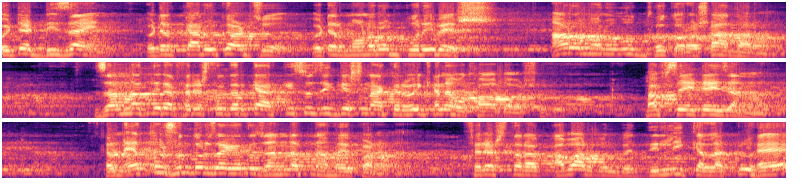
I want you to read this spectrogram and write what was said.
ওইটার ডিজাইন ওইটার কারুকার্য, ওইটার মনোরম পরিবেশ, আরও মনোমুগ্ধকর, অসাধারণ। জান্নাতিরা ফেরেশতাদেরকে আর কিছু জিজ্ঞেস না করে ওইখানেও খাওয়া দাওয়া শুরু। ভাবছে এটাই জান্নাত। কারণ এত সুন্দর জায়গা তো জান্নাত না হয়ে পারে না। ফেরেশতারা আবার বলবে, দিল্লি কাল্লা টু হ্যাঁ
